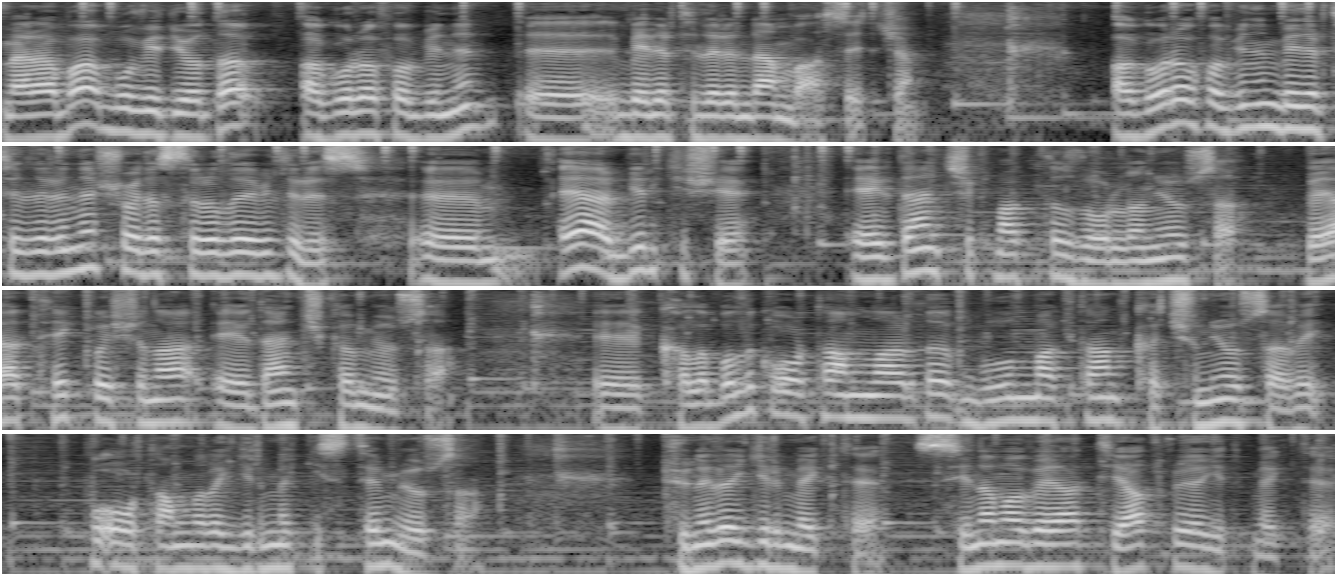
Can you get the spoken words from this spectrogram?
Merhaba, bu videoda agorafobinin e, belirtilerinden bahsedeceğim. Agorafobinin belirtilerini şöyle sıralayabiliriz. E, eğer bir kişi evden çıkmakta zorlanıyorsa veya tek başına evden çıkamıyorsa, e, kalabalık ortamlarda bulunmaktan kaçınıyorsa ve bu ortamlara girmek istemiyorsa, tünele girmekte, sinema veya tiyatroya gitmekte,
